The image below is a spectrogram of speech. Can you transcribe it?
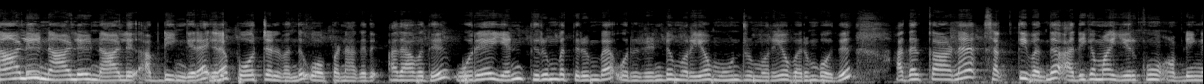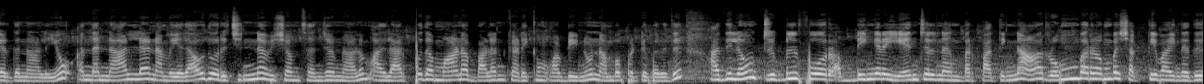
நாலு நாலு நாலு அப்படிங்கிற போர்ட்டல் வந்து ஓப்பன் ஆகுது. அதாவது ஒரே எண் திரும்ப திரும்ப ஒரு ரெண்டு முறையோ மூன்று முறையோ வரும்போது அதற்கான சக்தி வந்து அதிகமாக இருக்கும் அப்படிங்கிறதுனாலையும் அந்த நாளில் நம்ம ஏதாவது ஒரு சின்ன விஷயம் செஞ்சோம்னாலும் அதில் அற்புதமான பலன் கிடைக்கும் அப்படின்னும் நம்பப்பட்டு வருது. அதிலும் ட்ரிபிள் ஃபோர் அப்படிங்கிற ஏஞ்சல் நம்பர் பார்த்திங்கன்னா ரொம்ப ரொம்ப சக்தி வாய்ந்தது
